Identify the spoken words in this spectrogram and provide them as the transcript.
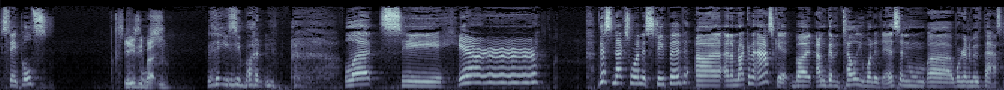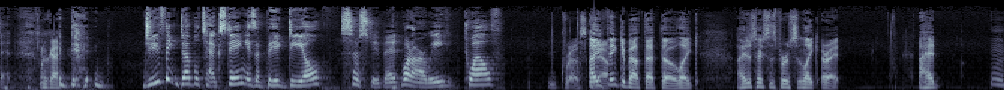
Staples. Easy button. Easy button. Let's see here. This next one is stupid, uh, and I'm not going to ask it, but I'm going to tell you what it is, and uh, we're going to move past it. Okay. Do you think double texting is a big deal? So stupid. What are we? 12? Gross. Get I out. think about that though. Like, I just texted this person. Like, all right, I had. mm,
